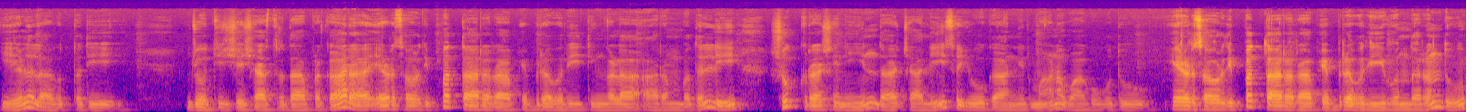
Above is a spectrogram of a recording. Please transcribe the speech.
ಹೇಳಲಾಗುತ್ತದೆ. ಜ್ಯೋತಿಷ್ಯ ಶಾಸ್ತ್ರದ ಪ್ರಕಾರ ಎರಡು ಸಾವಿರದ ಇಪ್ಪತ್ತಾರರ ಫೆಬ್ರವರಿ ತಿಂಗಳ ಆರಂಭದಲ್ಲಿ ಶುಕ್ರ ಶನಿಯಿಂದ ಚಾಲೀಸ ಯೋಗ ನಿರ್ಮಾಣವಾಗುವುದು. ಎರಡು ಸಾವಿರದ ಇಪ್ಪತ್ತಾರರ ಫೆಬ್ರವರಿ ಒಂದರಂದು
